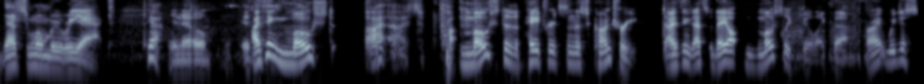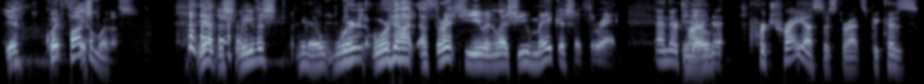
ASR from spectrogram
that's when we react. Yeah, you know, I think most, I, most of the patriots in this country, I think that's they all mostly feel like that, right? We just yeah quit fucking with us. yeah, just leave us. You know, we're we're not a threat to you unless you make us a threat. And they're trying you know? to portray us as threats because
